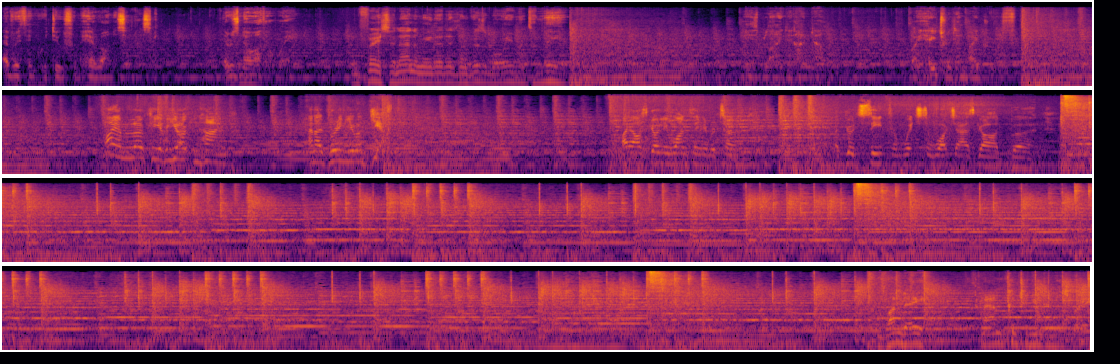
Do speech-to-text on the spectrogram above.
Everything we do from here on is a risk. There is no other way. We face an enemy that is invisible even to me. He is blinded, Heimdall, by hatred and by grief. I am Loki of Jotunheim, and I bring you a gift. I ask only one thing in return a good seat from which to watch Asgard burn. One day, man continued in his way,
